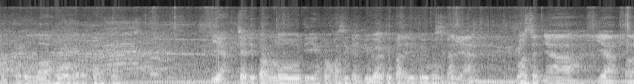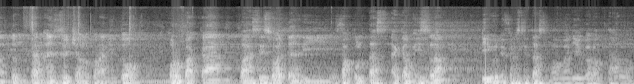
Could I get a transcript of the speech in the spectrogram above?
ورحمة الله وبركاته. Ya, jadi perlu diinformasikan juga kepada ibu-ibu sekalian bahwasanya yang melantunkan suci Al-Quran itu merupakan mahasiswa dari Fakultas Agama Islam di Universitas Muhammadiyah Gorontalo.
